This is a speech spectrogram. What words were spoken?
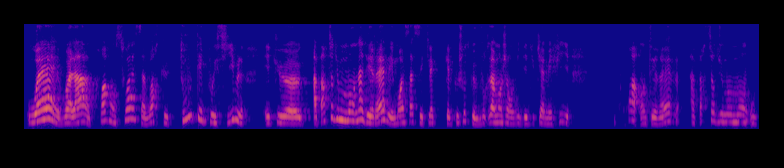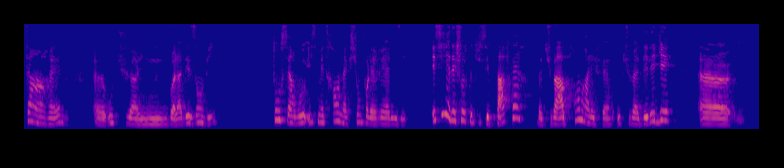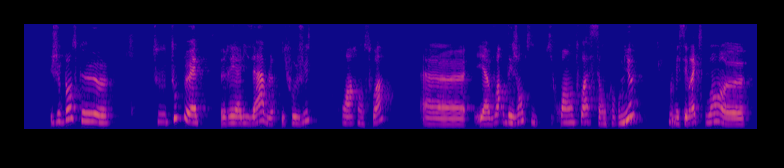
Ouais, voilà, croire en soi, savoir que tout est possible et que euh, à partir du moment où on a des rêves, et moi ça c'est quelque chose que vraiment j'ai envie d'éduquer à mes filles, crois en tes rêves, à partir du moment où tu as un rêve, euh, où tu as une, voilà, des envies, ton cerveau, il se mettra en action pour les réaliser. Et s'il y a des choses que tu ne sais pas faire, bah, tu vas apprendre à les faire ou tu vas déléguer. Euh, je pense que euh, tout, peut être réalisable. Il faut juste croire en soi et avoir des gens qui, croient en toi, c'est encore mieux. Mais c'est vrai que souvent,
